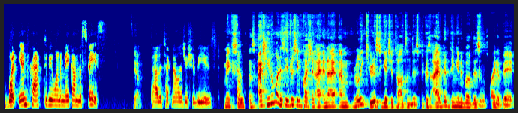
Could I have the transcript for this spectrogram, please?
what impact do we want to make on the space? Yeah. How the technology should be used. Makes so sense. Actually, you know what? It's an interesting question, I, and I, I'm really curious to get your thoughts on this because I've been thinking about this Mhm. quite a bit,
